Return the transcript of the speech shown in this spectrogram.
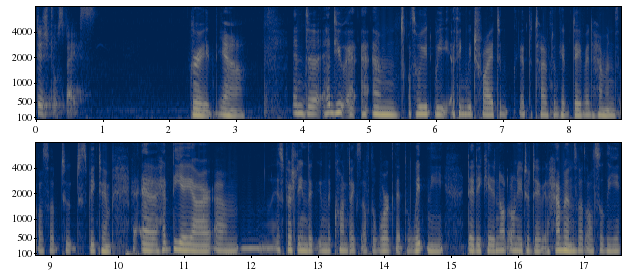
digital space. Great, yeah. And uh, had you uh, um, also we, we, I think we tried to at the time to get David Hammons also to, to speak to him. Uh, had the AR, um, especially in the in the context of the work that Whitney dedicated not only to David Hammons but also the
